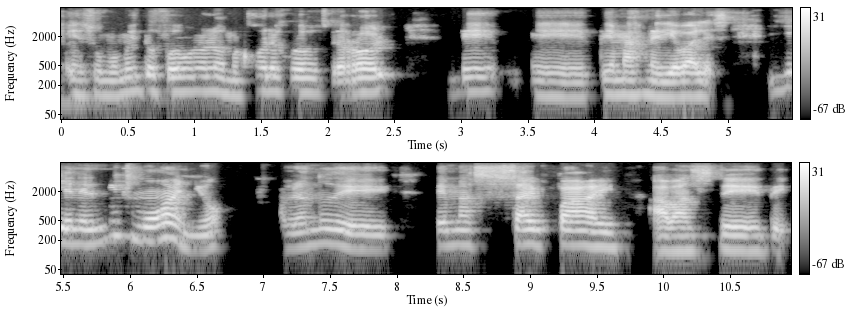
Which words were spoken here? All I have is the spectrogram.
en su momento fue uno de los mejores juegos de rol de eh, temas medievales. Y en el mismo año, hablando de temas sci-fi, de, de,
